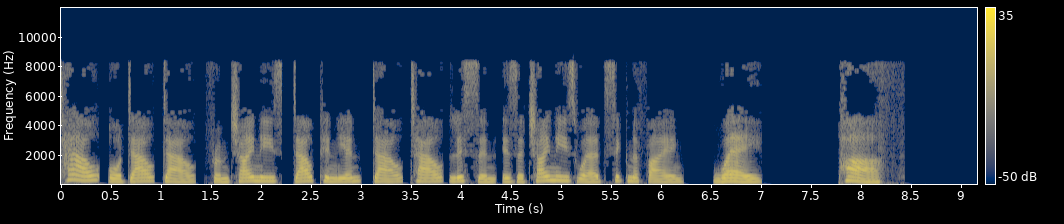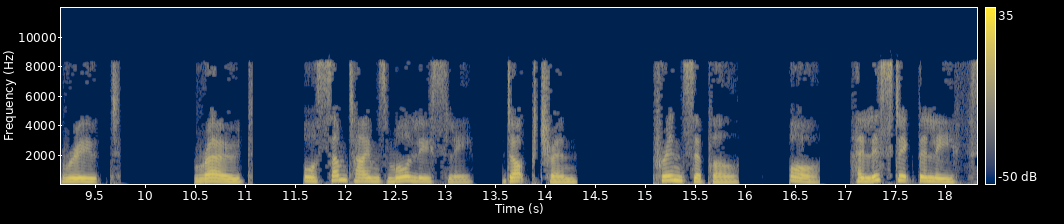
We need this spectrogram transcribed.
Tao, or Dao, Dao from Chinese, Dao pinyin, Dao Tao listen is a Chinese word signifying way, path, route, road, or sometimes more loosely, doctrine, principle, or holistic beliefs.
